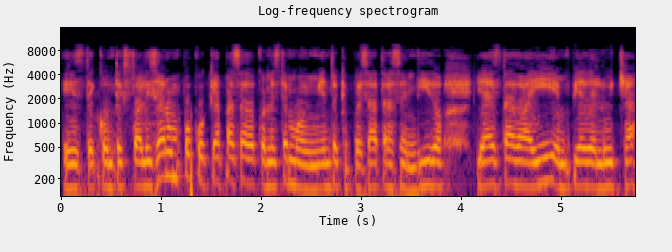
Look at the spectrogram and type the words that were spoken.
este contextualizar un poco qué ha pasado con este movimiento que pues ha trascendido y ha estado ahí en pie de lucha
